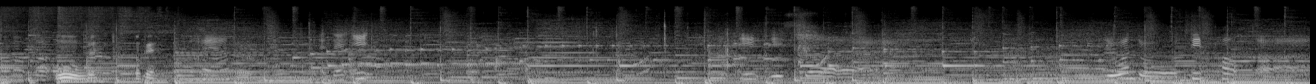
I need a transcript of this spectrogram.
Oh, oh, Ừ. Ok. Okay, ah. and then eat. Is uh, you want to deep pork uh,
